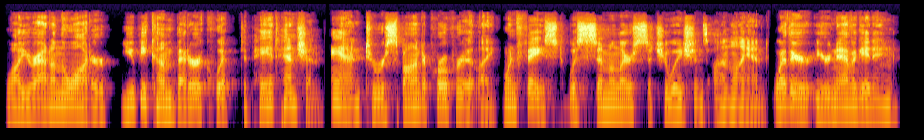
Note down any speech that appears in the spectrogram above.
while you're out on the water, you become better equipped to pay attention and to respond appropriately when faced with similar situations on land. Whether you're navigating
